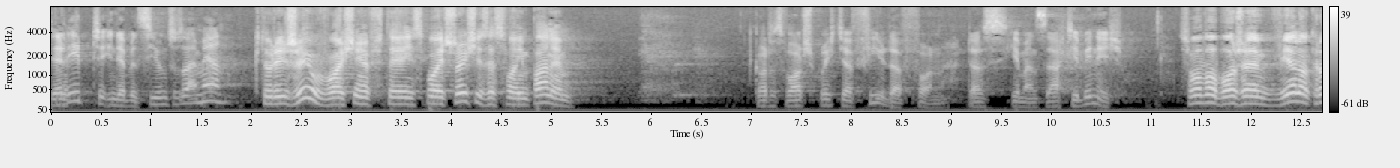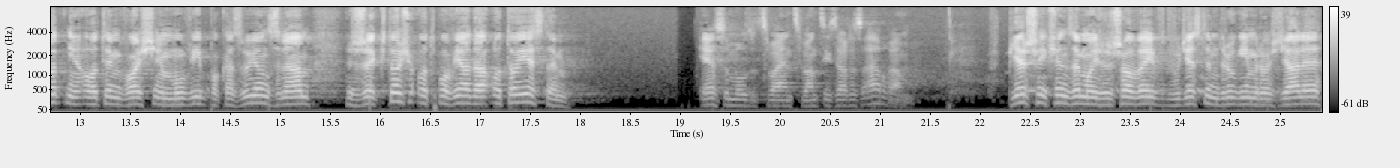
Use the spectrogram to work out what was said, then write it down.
Der lebte in der Beziehung zu seinem Herrn. który żył właśnie w tej społeczności ze swoim Panem. Gottes Wort spricht ja viel davon, dass jemand sagt, hier bin ich. Słowo Boże wielokrotnie o tym właśnie mówi, pokazując nam, że ktoś odpowiada, oto jestem. 1. Mose 22 sagt es Abraham. W pierwszej księdze Mojżeszowej w 22 rozdziale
